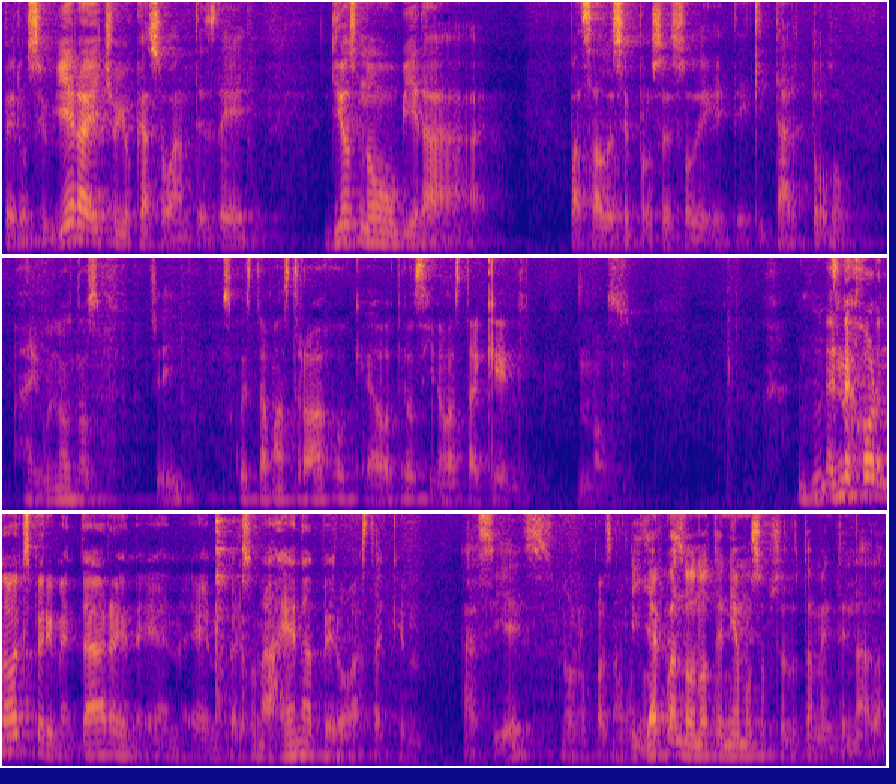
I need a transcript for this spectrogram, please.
Pero si hubiera hecho yo caso antes de, Dios no hubiera pasado ese proceso de, quitar todo. A algunos nos, ¿Sí? nos cuesta más trabajo que a otros, sino hasta que nos... Es mejor no experimentar en, en, persona ajena, pero hasta que... Así es. No lo pasamos. Y ya cuando no teníamos absolutamente nada,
